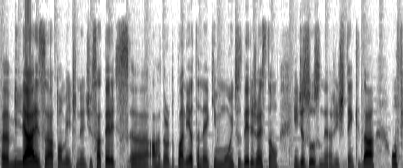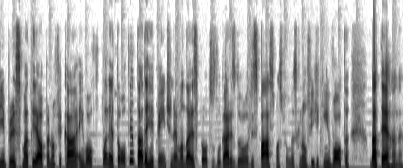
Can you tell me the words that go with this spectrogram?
uh, milhares atualmente né, de satélites uh, ao redor do planeta, né, que muitos deles já estão em desuso. Né? A gente tem que dar um fim para esse material para não ficar em volta do planeta, ou tentar de repente né, mandar eles para outros lugares do, do espaço, mas pelo menos que não fique aqui em volta da Terra. Né?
